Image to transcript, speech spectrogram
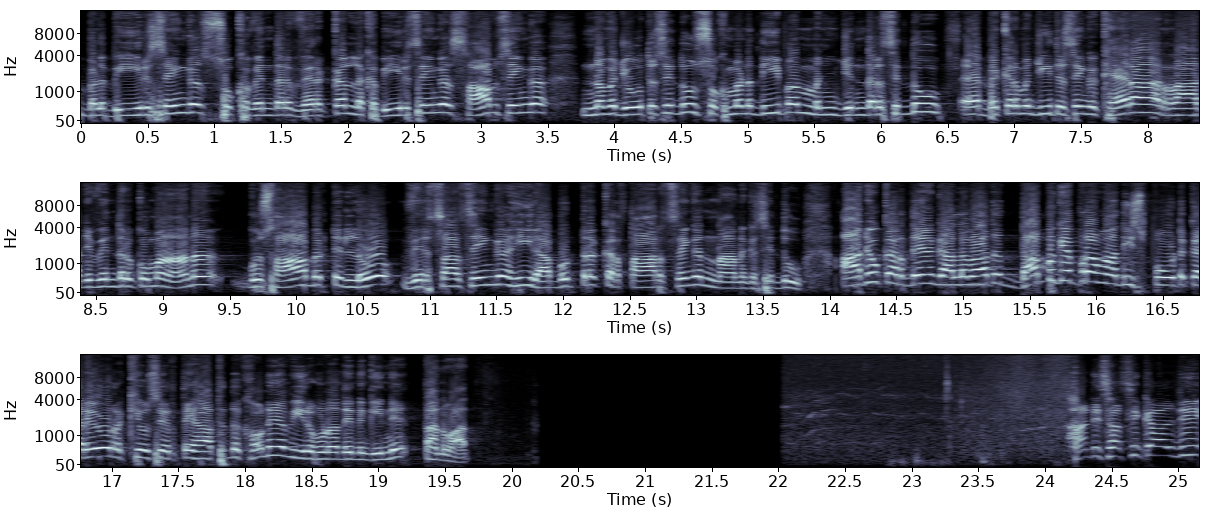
ਬਲਬੀਰ ਸਿੰਘ, ਸੁਖਵਿੰਦਰ ਵਿਰਕ ਲਖਬੀਰ ਸਿੰਘ, ਸਾਹਿਬ ਸਿੰਘ, ਨਵਜੋਤ ਸਿੱਧੂ, ਸੁਖਮਨਦੀਪ, ਮਨਜਿੰਦਰ ਸਿੱਧੂ ਬਿਕਰਮਜੀਤ ਸਿੰਘ ਖਹਿਰਾ, ਰਾਜਵਿੰਦਰ ਕੁਮਾਨ ਗੁਸਾਬ ਢਿੱਲੋਂ, ਵਿਰਸਾ ਸਿੰਘ, ਹੀਰਾ ਬੁੱਟਰ, ਕਰਤਾਰ ਸਿੰਘ, ਨਾਨਕ ਸਿੱਧੂ। ਆਜੋ ਕਰਦੇ ਹਾਂ ਗੱਲਬਾਤ ਦੱਬ ਕੇ ਭਰਾਵਾਂ ਦੀ ਸਪੋਰਟ ਕਰਿਓ, ਰੱਖਿਓ ਸਿਰ ਤੇ ਹੱਥ ਦਿਖਾਉਨੇ ਆ ਵੀਰ ਹੋਣਾ ਦੇ ਨਗੀਨੇ। ਧੰਨਵਾਦ। ਹਾਂਜੀ, ਸਤਿ ਸ਼੍ਰੀ ਅਕਾਲ ਜੀ।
